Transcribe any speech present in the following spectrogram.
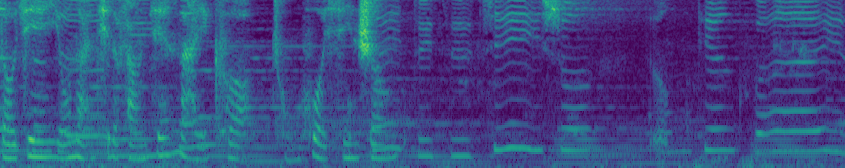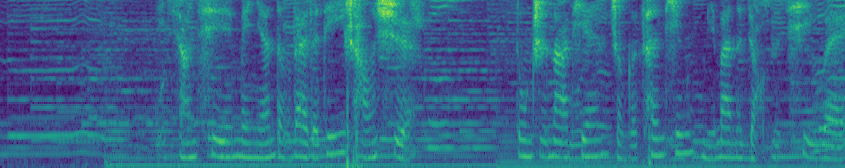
走进有暖气的房间那一刻，重获新生。想起每年等待的第一场雪。冬至那天，整个餐厅弥漫的饺子气味。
